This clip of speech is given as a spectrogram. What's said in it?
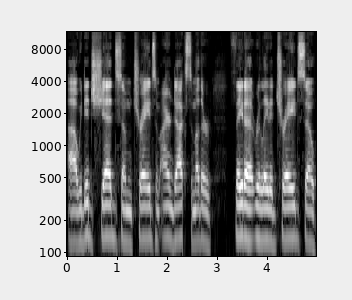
Uh, we did shed some trades, some iron ducks, some other theta related trades. So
